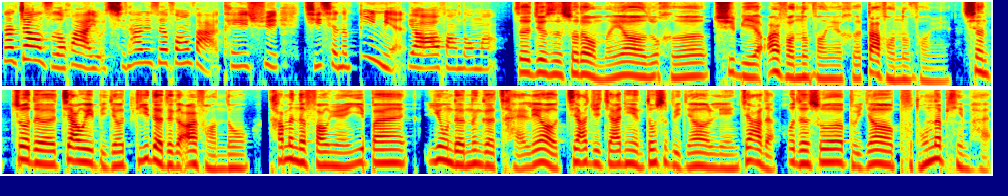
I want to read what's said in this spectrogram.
那这样子的话，有其他的一些方法可以去提前的避免要二房东吗？这就是说到我们要如何区别二房东房源和大房东房源。像做的价位比较低的这个二房东，他们的房源一般用的那个材料、家具、家电都是比较廉价的，或者说比较普通的品牌。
